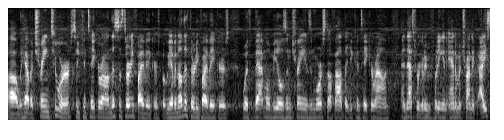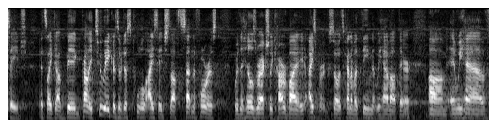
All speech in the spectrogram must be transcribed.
Uh, we have a train tour, so you can take around. This is 35 acres, but we have another 35 acres with Batmobiles and trains and more stuff out that you can take around. And that's where we're going to be putting an animatronic ice age. It's like a big, probably two acres of just cool ice age stuff set in the forest where the hills were actually carved by icebergs. So it's kind of a theme that we have out there. Um, and we have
